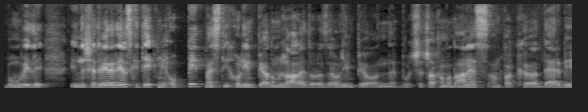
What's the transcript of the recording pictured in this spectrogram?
bomo videli. In še dve nedeljski tekmi o 15. Olimpija, domžale, torej zdaj Olimpijo ne, še čakamo danes, ampak eh, derbi.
